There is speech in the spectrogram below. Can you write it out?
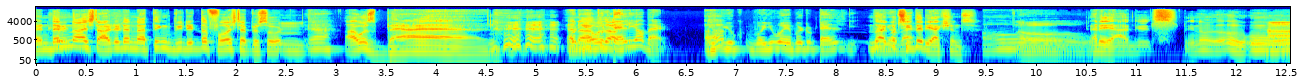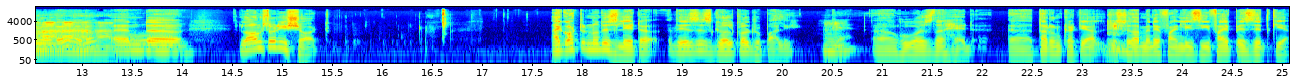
And then I started and I think we did the first episode Yeah. I was bad. But and I you was could a- tell you're bad. Huh? You, you were you able to tell? no, I that could you're see bad? the reactions. Oh. अरे यार you know, oh, oh, हाँ, oh, हाँ, you हाँ, know, हाँ, and Oh, uh, man. long story short, I got to know this later. There's this girl called Rupali, Okay. uh, who was the head, uh, Tarun Katyal, जिसके साथ मैंने finally Z5 पे जिद किया.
